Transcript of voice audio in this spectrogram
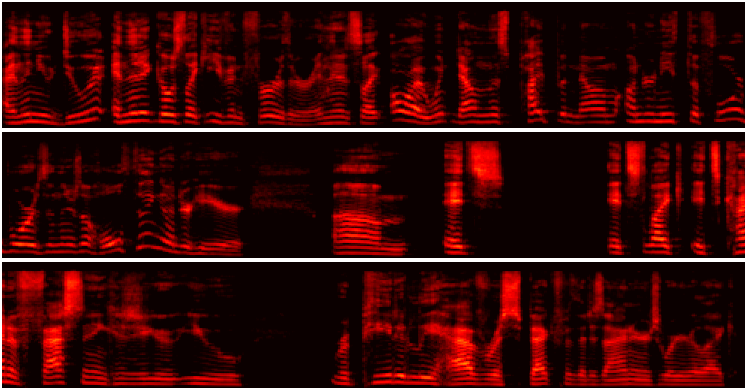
and then you do it, and then it goes like even further, and then it's like, oh, I went down this pipe, and now I'm underneath the floorboards, and there's a whole thing under here. Um, it's it's like it's kind of fascinating because you you repeatedly have respect for the designers, where you're like,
